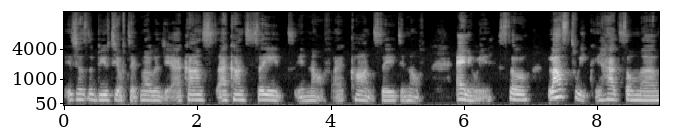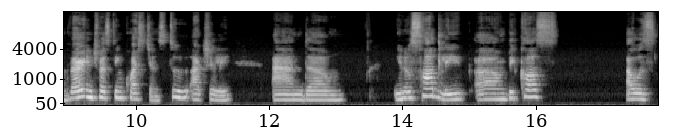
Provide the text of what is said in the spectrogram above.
it's just the beauty of technology. I can't, I can't say it enough. I can't say it enough. Anyway, so last week we had some um, very interesting questions too, actually. And, um, you know, sadly, um, because I was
